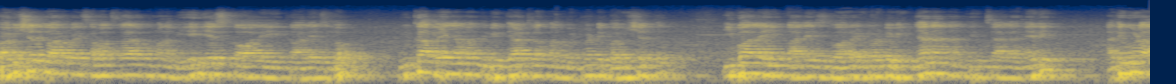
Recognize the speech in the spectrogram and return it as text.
భవిష్యత్తు అరవై సంవత్సరాలకు మనం ఏం చేసుకోవాలి ఈ కాలేజీలో? ఇంకా వేల మంది విద్యార్థులకు మనం ఎటువంటి భవిష్యత్తు ఇవ్వాలి ఈ కాలేజీ ద్వారా ఎటువంటి విజ్ఞానాన్ని అందించాలి అనేది అది కూడా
